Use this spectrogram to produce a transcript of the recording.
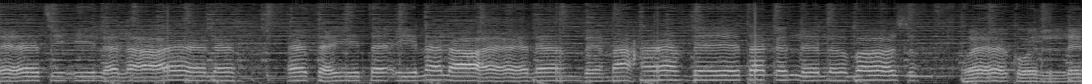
آتي إلى العالم أتيت إلى العالم بمحبتك للبشر وكل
